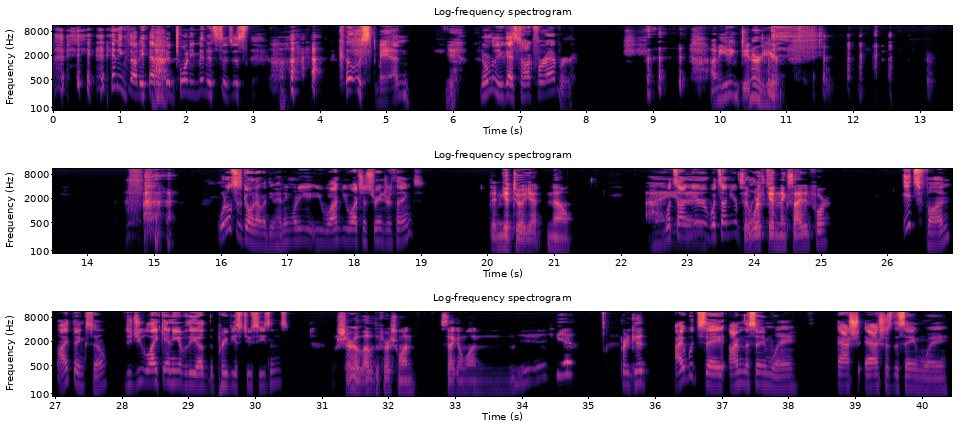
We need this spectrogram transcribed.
Henning thought he had a good 20 minutes to just coast, man. Yeah. Normally, you guys talk forever. I'm eating dinner here. What else is going on with you, Henning? What are you you want? You watching Stranger Things? Didn't get to it yet. No. I, What's on uh, your What's on your? Is it worth getting excited for? It's fun. I think so. Did you like any of the uh, the previous two seasons? Sure, I love the first one. Second one, yeah, pretty good. I would say I'm the same way. Ash Ash is the same way.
